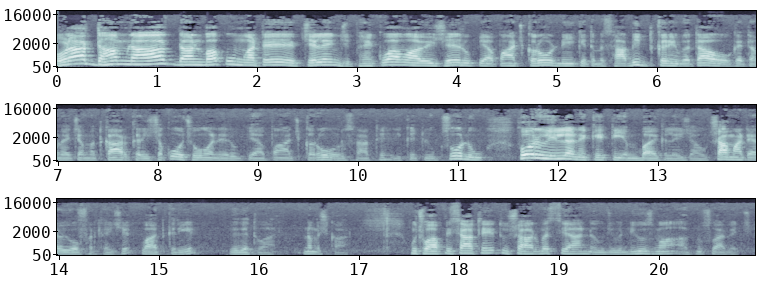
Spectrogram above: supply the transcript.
ભોળાક ધામના દાનબાપુ માટે એક ચેલેન્જ ફેંકવામાં આવી છે. રૂપિયા પાંચ કરોડની કે તમે સાબિત કરી બતાવો કે તમે ચમત્કાર કરી શકો છો અને રૂપિયા પાંચ કરોડ સાથે કેટલુંક સોનું ફોર વ્હીલ અને કેટીએમ બાઇક લઈ જાઓ. શા માટે આવી ઓફર થઈ છે? વાત કરીએ વિગતવાર. નમસ્કાર. હું છું આપની સાથે તુષાર બસિયા, નવજીવન ન્યૂઝમાં આપનું સ્વાગત છે.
